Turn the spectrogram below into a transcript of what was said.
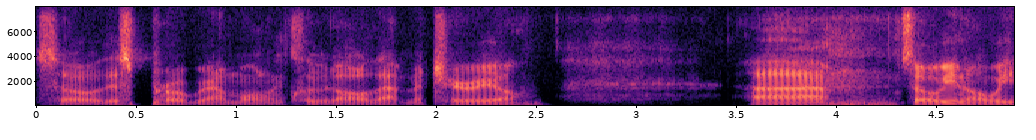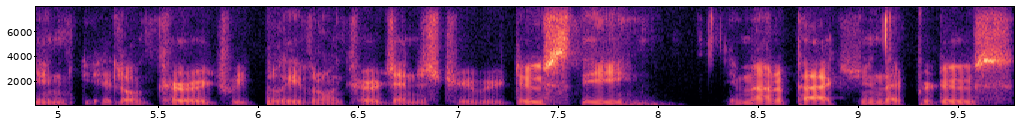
So this program will include all that material. Uh, so you know, we it'll encourage. We believe it'll encourage industry to reduce the, the amount of packaging they produce,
